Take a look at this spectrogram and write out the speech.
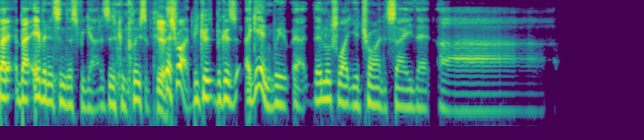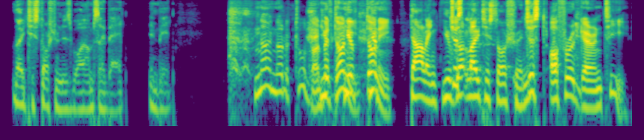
but but evidence in this regard is inconclusive. Yes. That's right because because again, we uh, it looks like you're trying to say that uh, low testosterone is why I'm so bad in bed. No, not at all, Don. You've- But Donny, you've- Donny, Darling, you've Just- got low testosterone. just offer a guarantee.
